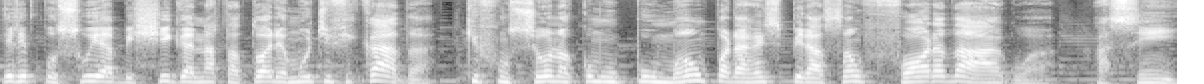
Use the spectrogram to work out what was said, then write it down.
ele possui a bexiga natatória modificada, que funciona como um pulmão para a respiração fora da água. Assim,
